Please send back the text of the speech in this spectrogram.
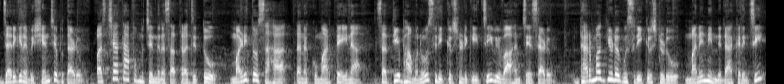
జరిగిన విషయం చెబుతాడు. పశ్చాత్తాపము చెందిన సత్రాజిత్తు మణితో సహా తన కుమార్తె అయిన సత్యభామను శ్రీకృష్ణుడికి ఇచ్చి వివాహం చేశాడు. ధర్మజ్ఞుడగు శ్రీకృష్ణుడు మణిని నిరాకరించి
